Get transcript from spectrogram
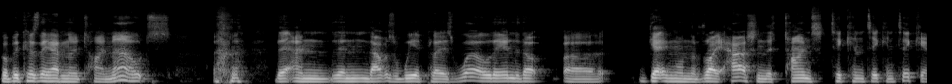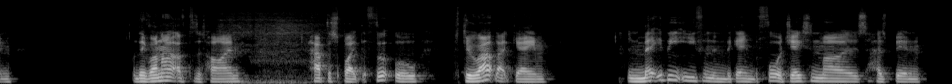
but because they had no timeouts, and then that was a weird play as well. They ended up uh, getting on the right hash, and the time's ticking, ticking, ticking. They run out of the time, have to spike the football throughout that game, and maybe even in the game before. Jason Myers has been.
